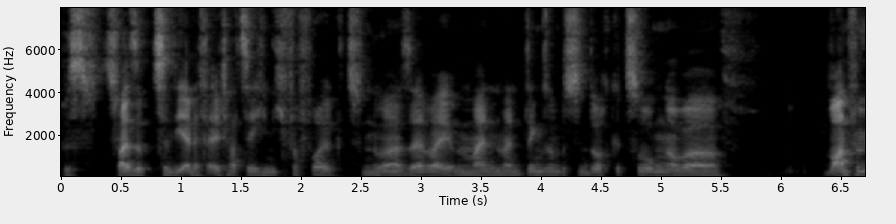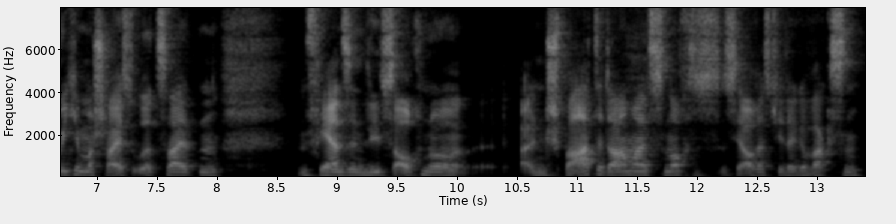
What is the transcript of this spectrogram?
bis 2017 die NFL tatsächlich nicht verfolgt. Nur selber eben mein, mein Ding so ein bisschen durchgezogen, aber waren für mich immer scheiß Uhrzeiten. Im Fernsehen lief es auch nur in Sparte damals noch. Das ist ja auch erst wieder gewachsen.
